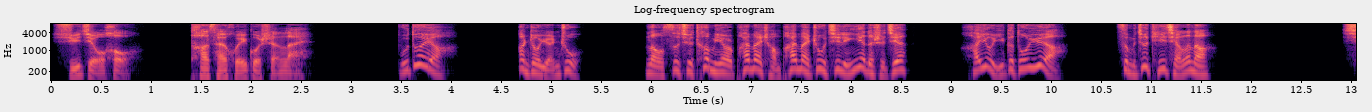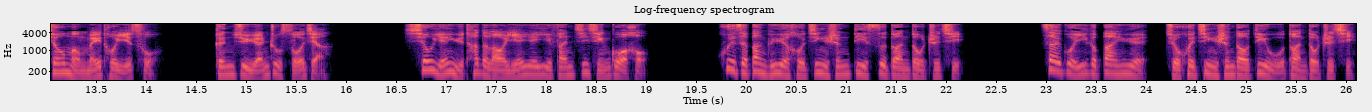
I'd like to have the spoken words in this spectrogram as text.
许久后，他才回过神来，不对啊，按照原著，老四去特米尔拍卖场拍卖筑基灵液的时间还有一个多月啊，怎么就提前了呢？萧猛眉头一蹙，根据原著所讲，萧炎与他的老爷爷一番激情过后。会在半个月后晋升第四段斗之气，再过一个半月就会晋升到第五段斗之气。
